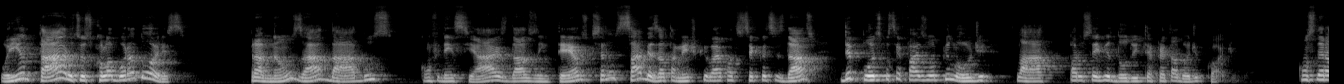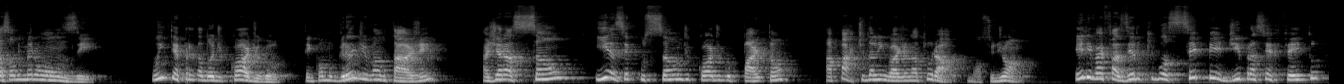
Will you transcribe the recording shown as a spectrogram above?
orientar os seus colaboradores para não usar dados confidenciais, dados internos, que você não sabe exatamente o que vai acontecer com esses dados depois que você faz o upload lá para o servidor do interpretador de código. Consideração número 11. O interpretador de código tem como grande vantagem a geração e execução de código Python a partir da linguagem natural, nosso idioma. Ele vai fazer o que você pedir para ser feito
